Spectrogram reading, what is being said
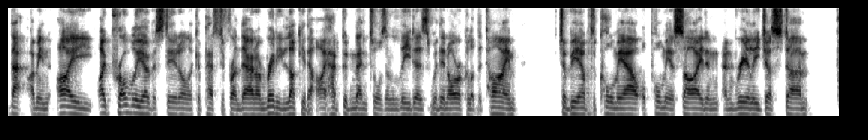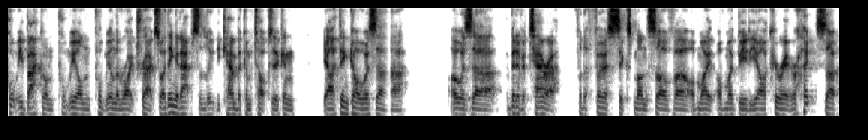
that I mean, I I probably oversteered on the competitive front there, and I'm really lucky that I had good mentors and leaders within Oracle at the time to be able to call me out or pull me aside and and really just um, put me back on, put me on, put me on the right track. So I think it absolutely can become toxic, and yeah, I think I was uh, I was uh, a bit of a terror for the first six months of uh, of my of my BDR career, right? So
